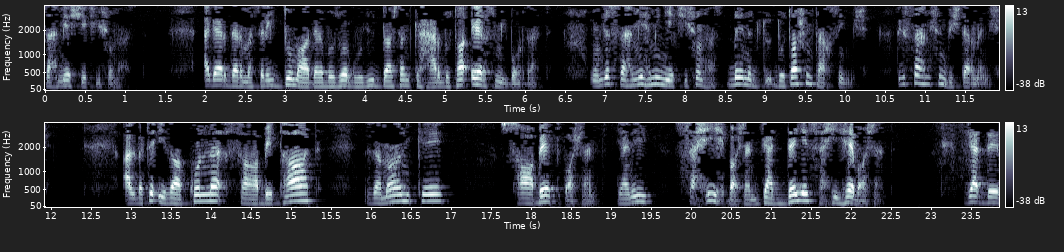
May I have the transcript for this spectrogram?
سهمیش یک شیشم هست اگر در مسئله دو مادر بزرگ وجود داشتند که هر دوتا ارث می بردند اونجا سهمی همین یک شیشم هست. بین دوتاشون تقسیم میشه. دیگه سهمشون بیشتر نمیشه. البته اذا کن ثابتات زمانی که ثابت باشند یعنی صحیح باشند جده صحیحه باشند. جده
